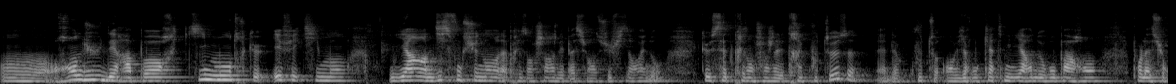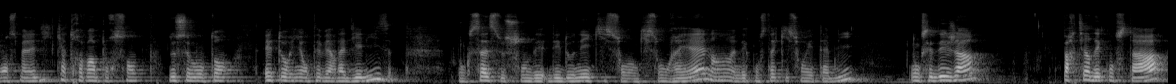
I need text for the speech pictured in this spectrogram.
ont rendu des rapports qui montrent que effectivement il y a un dysfonctionnement dans la prise en charge des patients insuffisants rénaux, que cette prise en charge est très coûteuse, elle coûte environ 4 milliards d'euros par an pour l'assurance maladie, 80% de ce montant est orienté vers la dialyse. Donc ça, ce sont des, données qui sont, qui sont réelles, hein, des constats qui sont établis. Donc c'est déjà partir des constats,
